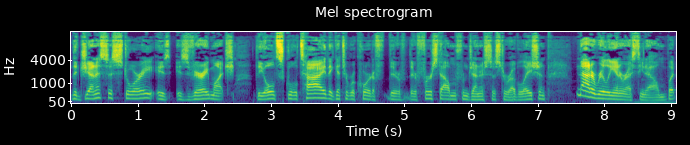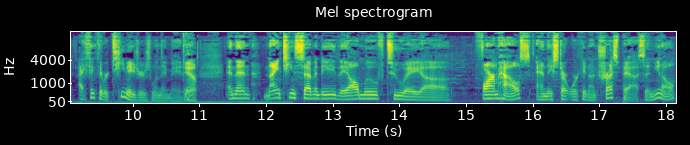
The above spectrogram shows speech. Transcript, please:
the genesis story is is very much the old school tie they get to record a their their first album from genesis to revelation not a really interesting album, but I think they were teenagers when they made it. Yeah. And then 1970, they all moved to a uh, farmhouse and they start working on Trespass. And you know,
